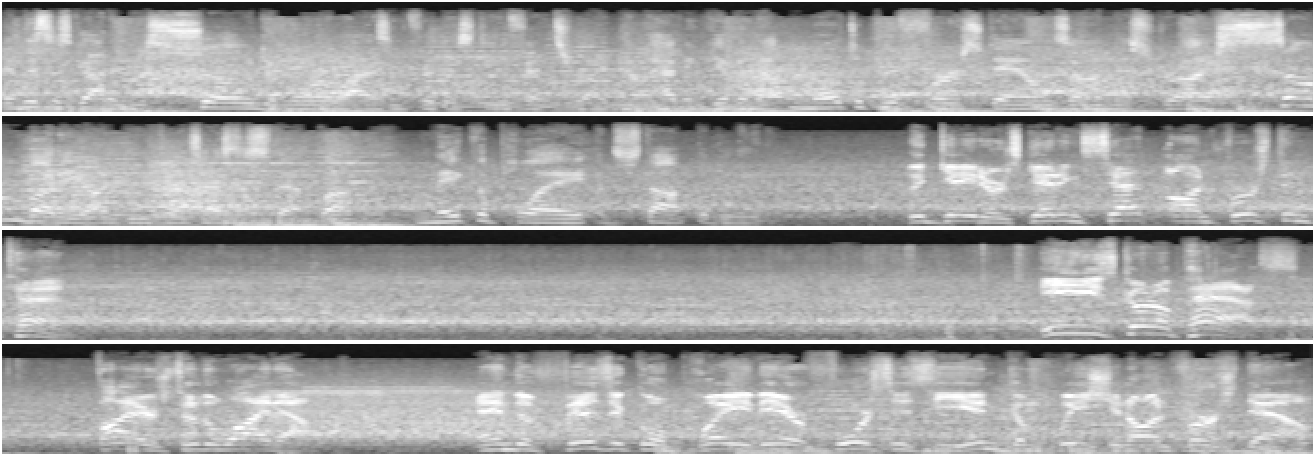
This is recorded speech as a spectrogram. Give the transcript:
And this has got to be so demoralizing for this defense right now. Having given up multiple first downs on this drive, somebody on defense has to step up, make a play, and stop the bleeding. The Gators getting set on first and 10. He's going to pass. Fires to the wideout. And the physical play there forces the incompletion on first down.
